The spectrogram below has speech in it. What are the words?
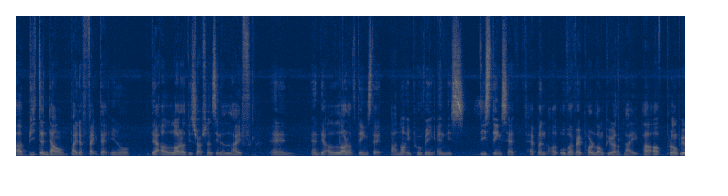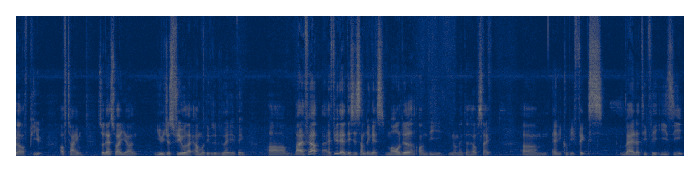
uh beaten down by the fact that you know there are a lot of disruptions in the life and and there are a lot of things that are not improving and is these things have happened o- over a very prolonged period of life uh of prolonged period of period of time. So that's why you're you just feel like unmotivated to do anything. Um but I felt I feel that this is something that's milder on the you know mental health side. Um and it could be fixed relatively easy.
